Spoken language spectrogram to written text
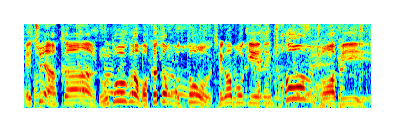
애초에 아까 로드오그가 먹혔던 것도 제가 보기에는 처음 조합이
